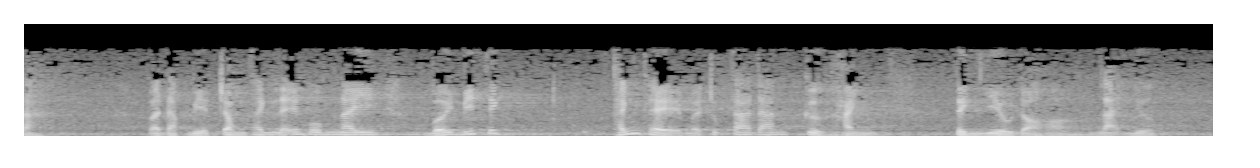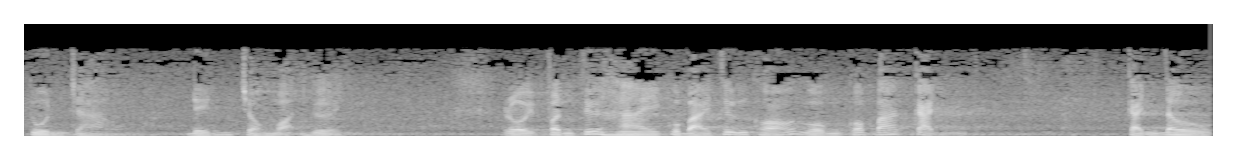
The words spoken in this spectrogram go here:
ta và đặc biệt trong thánh lễ hôm nay, với bí tích thánh thể mà chúng ta đang cử hành, tình yêu đó lại được tuôn trào đến cho mọi người. Rồi phần thứ hai của bài thương khó gồm có ba cảnh. Cảnh đầu,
